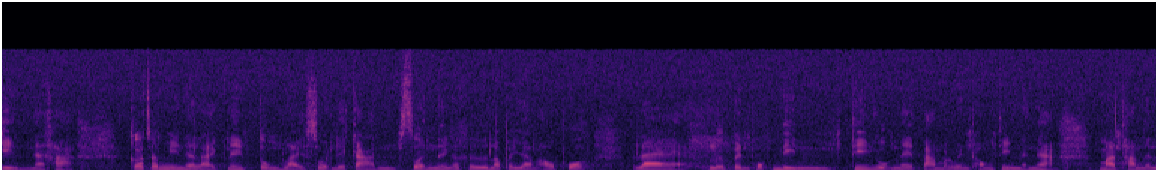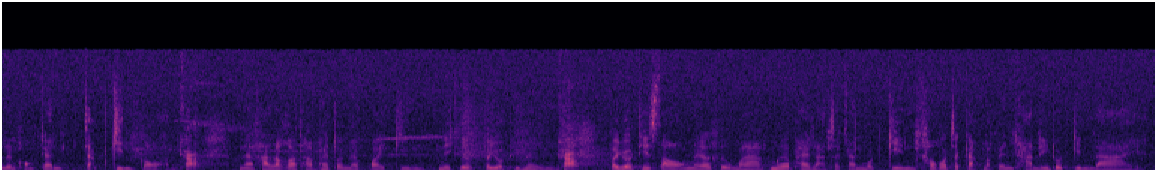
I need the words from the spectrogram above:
กลิ่นเนะคะก็จะมีในหลายในตรงหลายส่วนด้วยกัน ส่วนหนึ่งก็คือเราพยายามเอาพวกแร่หรือเป็นพวกดินที่อยู่ในตามบริเวณท้องถิ่นนั้นเนี่ยมาทำในเรื่องของการจับกลิ่นก่อนครับนะคะแล้วก็ทำให้ตัวเนี้ยปล่อยกลิ่นนี่คือประโยชน์ที่หนึ่งครับประโยชน์ที่สองเนี่ยก็คือว่าเมื่อภายหลังจากการหมดกลิ่นเขาก็จะกลับมาเป็นฐานที่ดูดกลิ่นได้ฮะ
